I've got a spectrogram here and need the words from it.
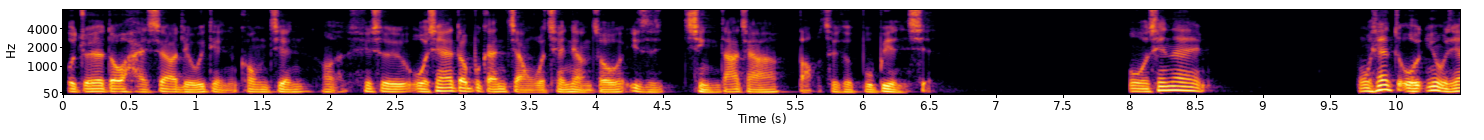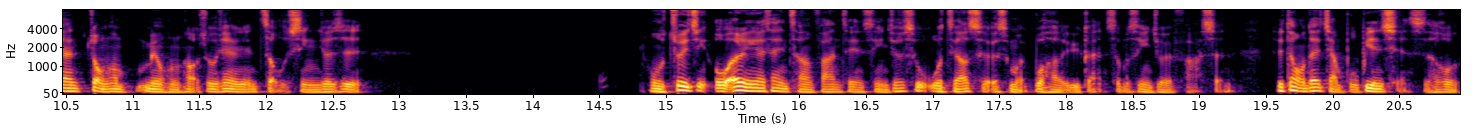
我觉得都还是要留一点空间啊。其实我现在都不敢讲，我前两周一直请大家保这个不变险。我现在，我现在我因为我现在状况没有很好，所以我现在有点走心。就是我最近，我二零二三年常常发生这件事情，就是我只要是有什么不好的预感，什么事情就会发生。所以当我在讲不变险的时候，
